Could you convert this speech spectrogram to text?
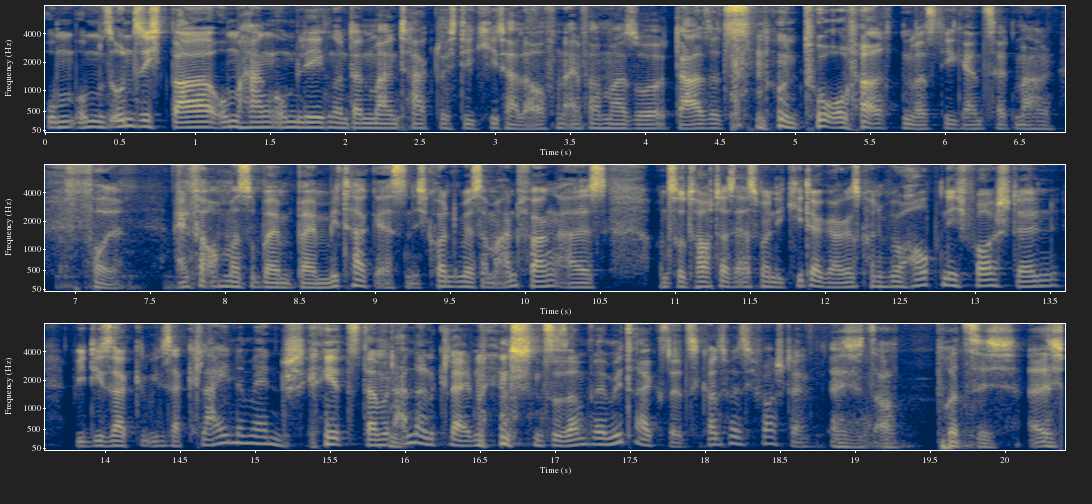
um, um, unsichtbar Umhang umlegen und dann mal einen Tag durch die Kita laufen, einfach mal so da sitzen und beobachten, was die ganze Zeit machen. Voll. Einfach auch mal so beim, beim Mittagessen. Ich konnte mir das am Anfang, als unsere Tochter das erstmal in die Kita gegangen ist, konnte ich mir überhaupt nicht vorstellen, wie dieser, wie dieser kleine Mensch jetzt da mit anderen kleinen Menschen zusammen beim Mittag sitzt. Ich konnte es mir das nicht vorstellen. Ich finde es auch putzig. Also ich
